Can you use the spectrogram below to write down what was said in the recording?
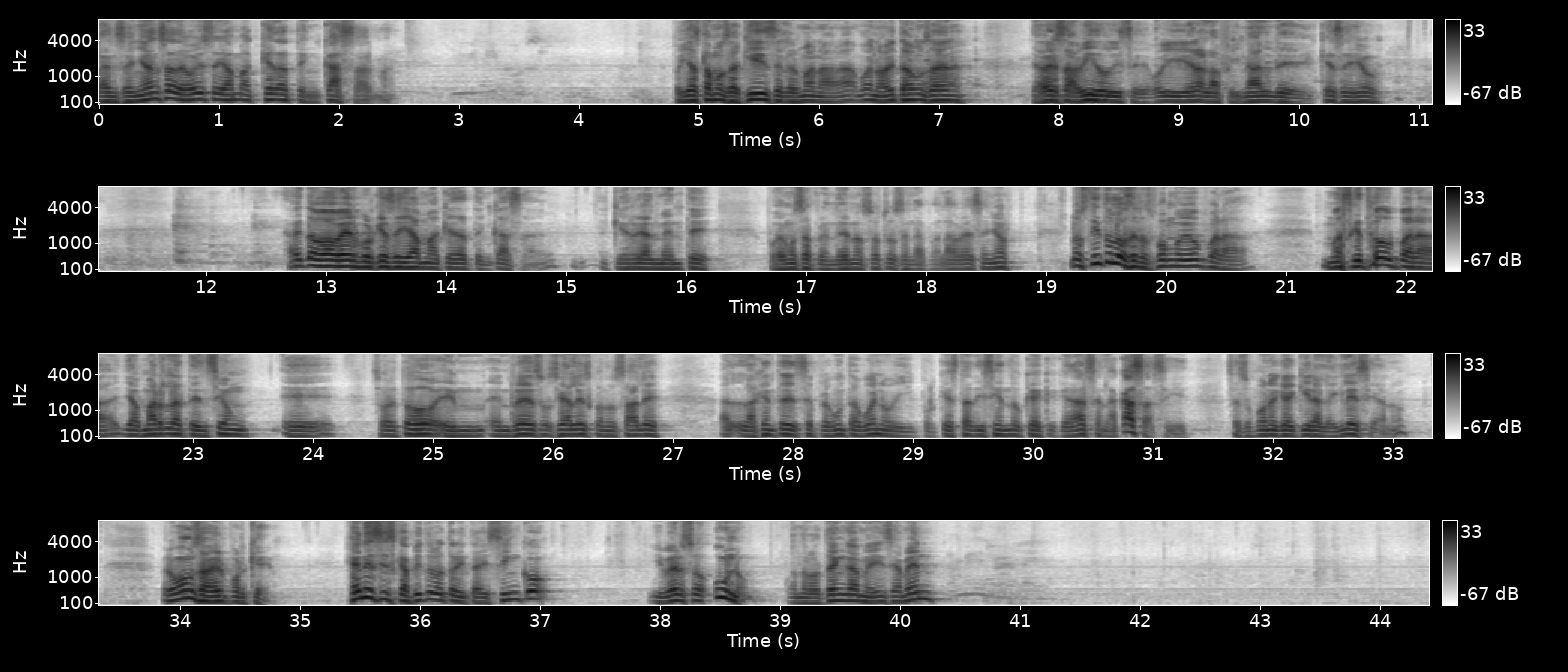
La enseñanza de hoy se llama Quédate en casa, hermano. Pues ya estamos aquí, dice la hermana. Bueno, ahorita vamos a ver, de haber sabido, dice, hoy era la final de, qué sé yo. Ahorita va a ver por qué se llama Quédate en casa. ¿eh? Y que realmente podemos aprender nosotros en la palabra del Señor. Los títulos se los pongo yo para, más que todo para llamar la atención, eh, sobre todo en redes sociales cuando sale la gente se pregunta, bueno, ¿y por qué está diciendo que hay que quedarse en la casa si se supone que hay que ir a la iglesia? ¿no? Pero vamos a ver por qué. Génesis capítulo 35 y verso 1. Cuando lo tenga me dice amén.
